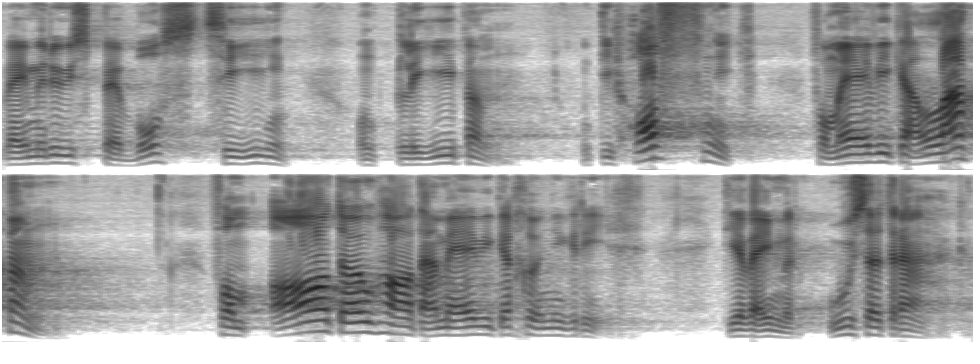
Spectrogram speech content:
wollen wir uns bewusst sein und bleiben. Und die Hoffnung vom ewigen Leben, vom Anteil haben, dem ewigen Königreich, die wollen wir raustragen.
